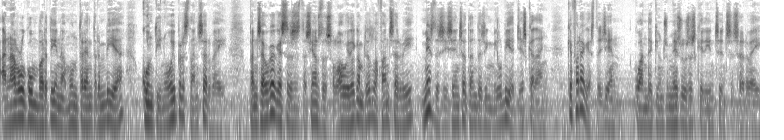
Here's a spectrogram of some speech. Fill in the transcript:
anar-lo convertint en un tren tramvia, continuï prestant servei. Penseu que aquestes estacions de Salou i de Cambrils la fan servir més de 675.000 viatgers cada any. Què farà aquesta gent quan d'aquí uns mesos es quedin sense servei?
